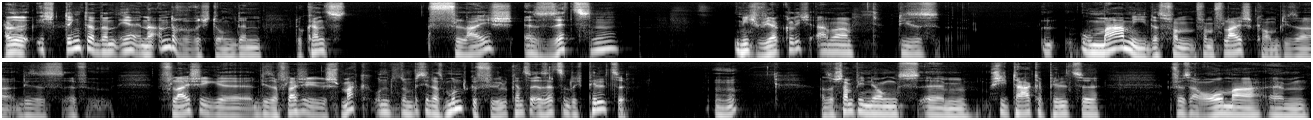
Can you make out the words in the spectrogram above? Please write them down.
Also ich denke da dann eher in eine andere Richtung, denn du kannst Fleisch ersetzen, nicht wirklich, aber dieses Umami, das vom, vom Fleisch kommt, dieser, dieses äh, fleischige, dieser fleischige Geschmack und so ein bisschen das Mundgefühl, kannst du ersetzen durch Pilze. Also Champignons, ähm, Shiitake-Pilze fürs Aroma, ähm,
